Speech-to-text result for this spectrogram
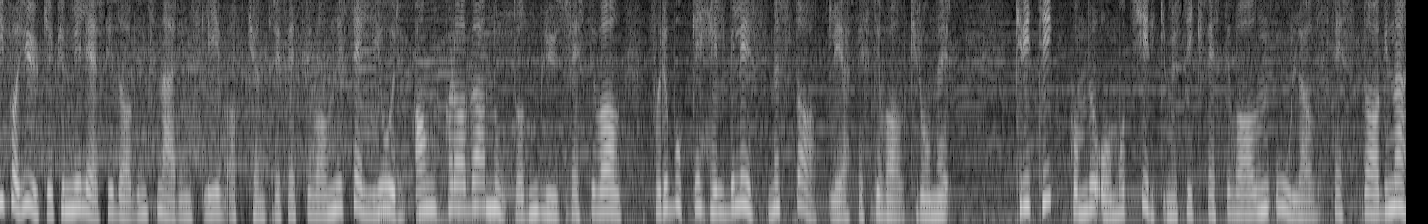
I forrige uke kunne vi lese i Dagens Næringsliv at countryfestivalen i Seljord anklaga Notodden Blues Festival for å booke Hellbillies med statlige festivalkroner. Kritikk kom det òg mot kirkemusikkfestivalen Olavsfestdagene,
